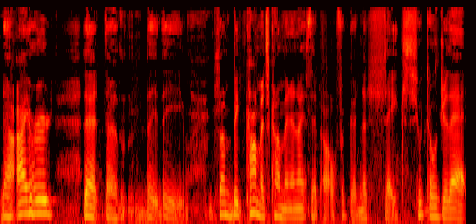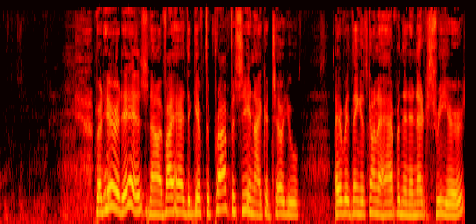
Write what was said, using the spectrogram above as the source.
Now I heard that um, the the some big comet's coming, and I said, "Oh, for goodness sakes, who told you that?" But here it is. Now, if I had the gift of prophecy and I could tell you everything that's going to happen in the next three years,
